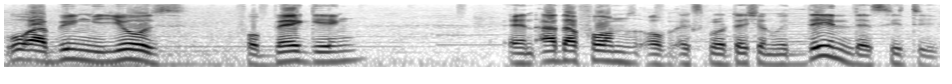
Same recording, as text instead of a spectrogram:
who are being used for begging and other forms of exploitation within the city.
